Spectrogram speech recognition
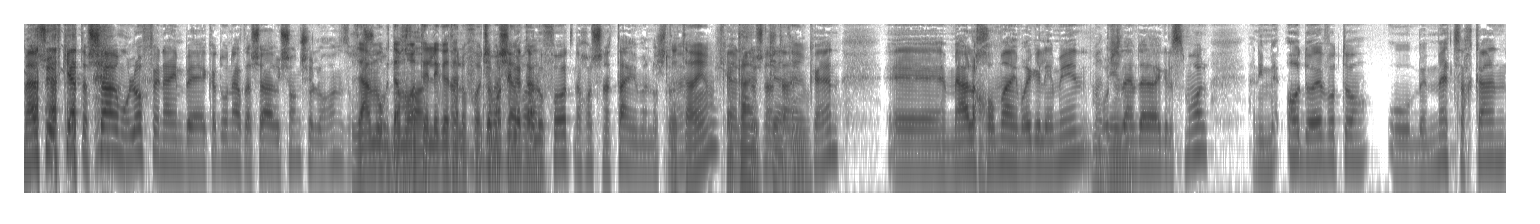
מאז שהוא- הבקיע את השער מול אופנהיים בכדור נער, את השער הראשון שלו. זה היה מוקדמות נכון. ליגת אלופות שנה מוקדמות ליגת שעברה. אלופות, נכון, שנתיים, אני לא טועה. שנתיים? כן, שנתיים, שנתיים, כן. אה, מעל החומה עם רגל ימין, למרות מדהים. שזה היה עמדה לרגל שמאל. אני מאוד אוהב אותו, הוא באמת שחקן,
